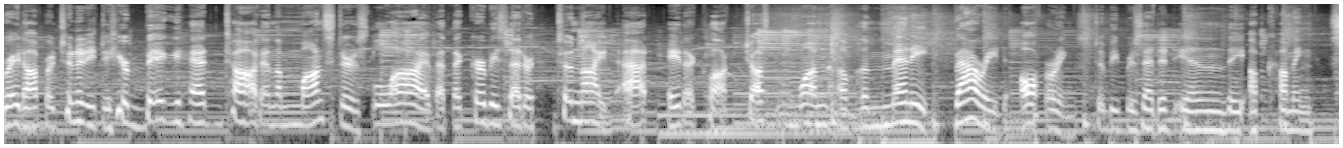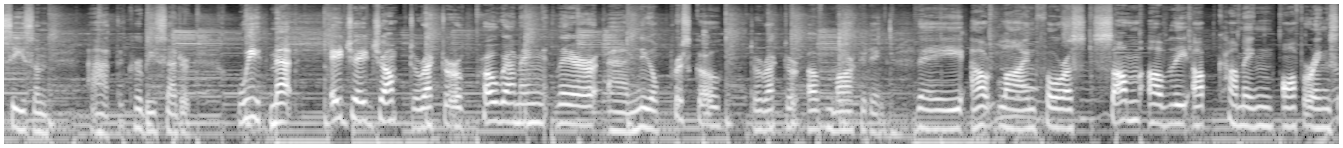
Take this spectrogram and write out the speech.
Great opportunity to hear Big Head Todd and the Monsters live at the Kirby Center tonight at 8 o'clock. Just one of the many varied offerings to be presented in the upcoming season at the Kirby Center. We met AJ Jump, Director of Programming there, and Neil Prisco, Director of Marketing. They outlined for us some of the upcoming offerings,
